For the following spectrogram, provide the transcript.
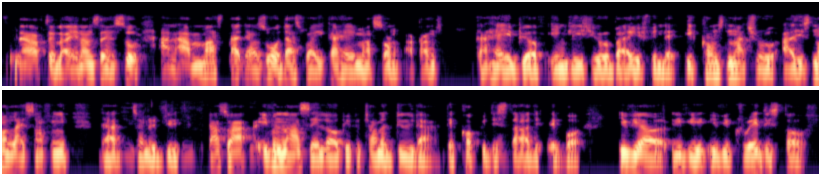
So I have to like, you know what I'm saying? So and I mastered as well. That's why you can hear my song. I can can hear a bit of English, Yoruba, everything That It comes natural and it's not like something that I'm trying to do. That's why even now I say a lot of people trying to do that. They copy the style, they say, but if you if you if you create this stuff,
